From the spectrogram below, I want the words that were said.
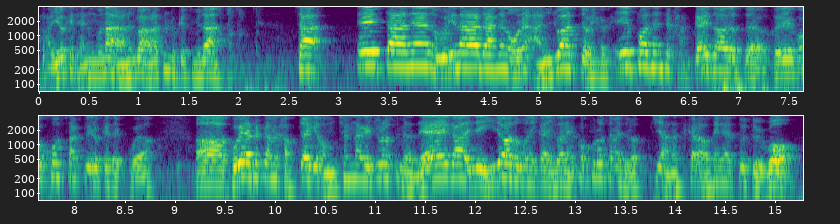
아 이렇게 되는구나라는 거 알았으면 좋겠습니다. 자 일단은 우리나라 장은 오늘 안 좋았죠. 그러니까 1% 가까이 떨어졌어요. 그리고 코스닥도 이렇게 됐고요. 어, 고해아 특감이 갑자기 엄청나게 줄었습니다. 내가 이제 이제 와서 보니까 이건 에코프로 때문에 늘었지 않았을까라고 생각도 들고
